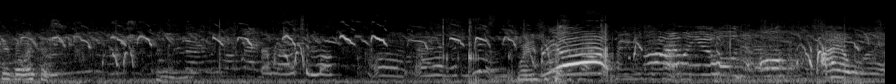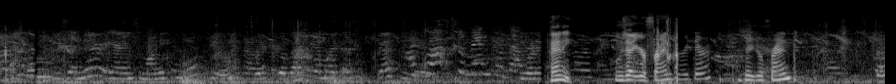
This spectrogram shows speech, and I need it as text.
Here, go like this. where did you Penny, where's the cup? hold it all. I want. He's in there, Aaron, so can hold you. We have to go back in where there's Jeffy is. Toss them in for them. Penny, who's that your friend right there? Is that your friend? There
